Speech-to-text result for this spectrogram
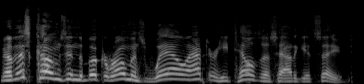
Now, this comes in the book of Romans well after he tells us how to get saved.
